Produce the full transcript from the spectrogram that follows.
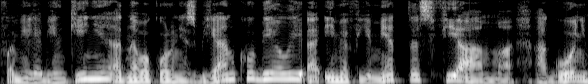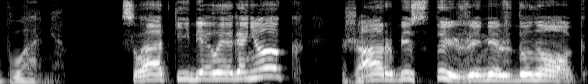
Фамилия Бьянкини, одного корня с Бьянку, белый, а имя Фьеметта с Фиамма, огонь, пламя. «Сладкий белый огонек! Жар бесстыжий между ног!»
